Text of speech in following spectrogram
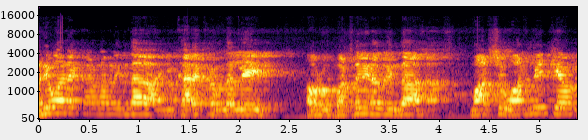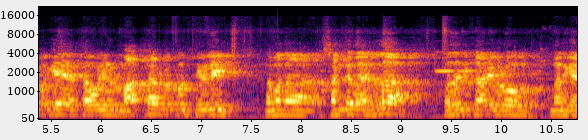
ಅನಿವಾರ್ಯ ಕಾರಣಗಳಿಂದ ಈ ಕಾರ್ಯಕ್ರಮದಲ್ಲಿ ಅವರು ಬರ್ದನಿರೋದ್ರಿಂದ ಮಹರ್ಷಿ ವಾಲ್ಮೀಕಿ ಅವ್ರ ಬಗ್ಗೆ ತಾವು ಹೇಳಿ ಮಾತನಾಡಬೇಕು ಅಂತೇಳಿ ನಮ್ಮ ಸಂಘದ ಎಲ್ಲ ಪದಾಧಿಕಾರಿಗಳು ನನಗೆ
